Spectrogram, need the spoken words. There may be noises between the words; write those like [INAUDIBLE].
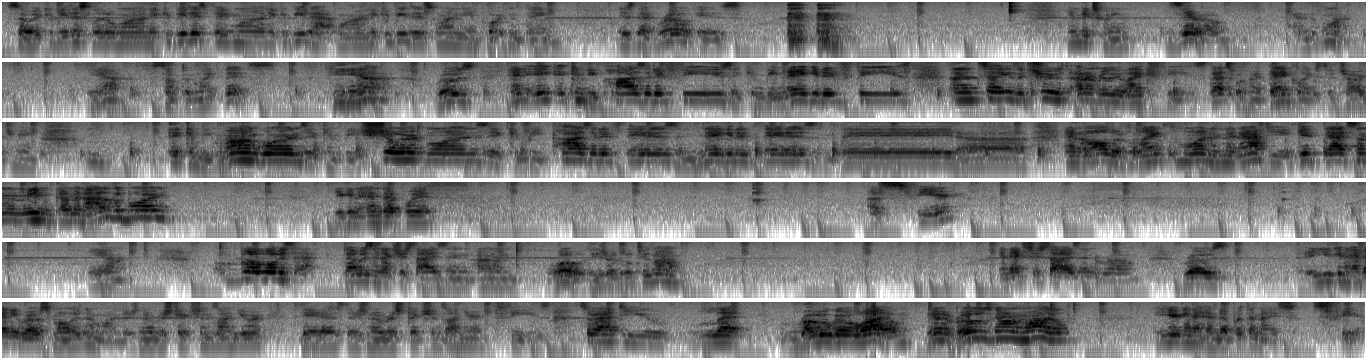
So it could be this little one, it could be this big one, it could be that one, it could be this one. The important thing is that rho is [COUGHS] in between 0 and 1. Yeah, something like this. Yeah, rhos, and it, it can be positive phis, it can be negative phis. And to tell you the truth, I don't really like fees. That's what my bank likes to charge me. It can be long ones, it can be short ones, it can be positive thetas and negative thetas and theta and all of length one and then after you get that, some of them even coming out of the board, you're going to end up with a sphere. Yeah. But what was that? that was an exercise in, um, whoa, these are a little too long. An exercise in rho. Rhos, you can have any rho smaller than one. There's no restrictions on your thetas. There's no restrictions on your phis. So after you let rho go wild, yeah, rho's gone wild, you're going to end up with a nice sphere.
